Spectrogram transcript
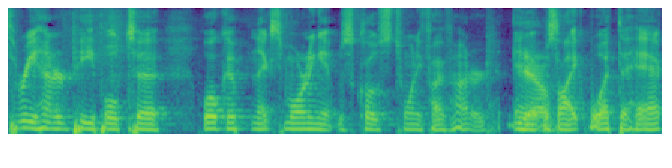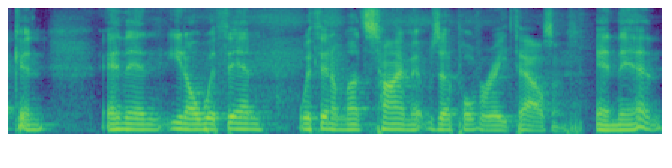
300 people to woke up next morning it was close to 2500 and Yeah. it was like what the heck and and then you know within within a month's time it was up over 8000 and then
